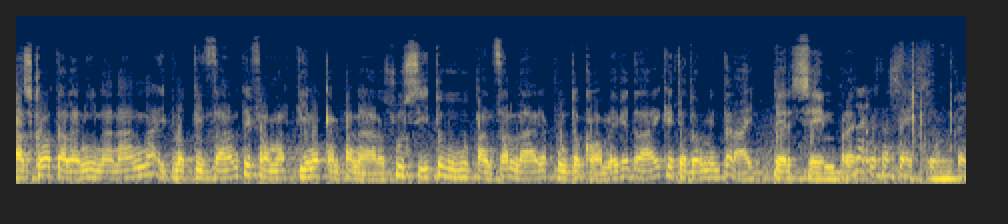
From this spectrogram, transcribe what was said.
Ascolta la Nina Nanna ipnotizzante fra Martino Campanaro sul sito www.panzallaria.com e vedrai che ti addormenterai per Cos'è sempre. questa section? Cioè?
